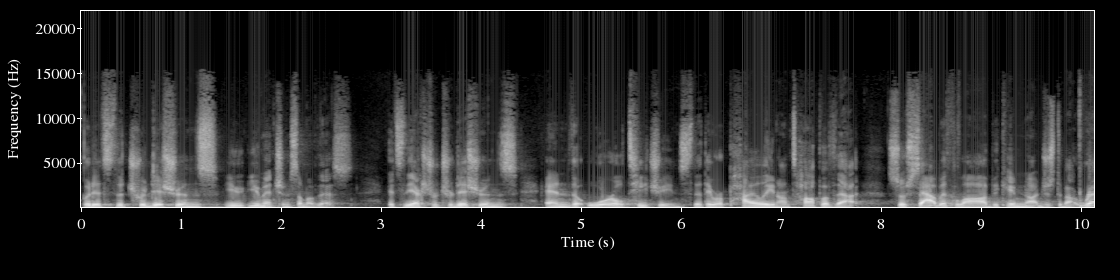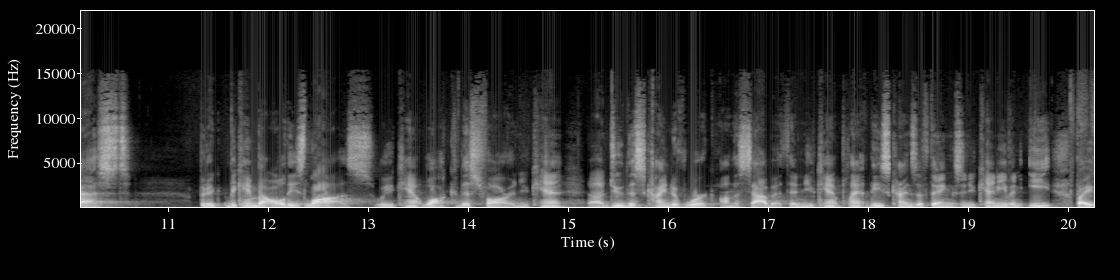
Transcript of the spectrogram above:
but it's the traditions. You, you mentioned some of this. It's the extra traditions and the oral teachings that they were piling on top of that. So Sabbath law became not just about rest, but it became about all these laws where you can't walk this far and you can't uh, do this kind of work on the Sabbath and you can't plant these kinds of things and you can't even eat by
